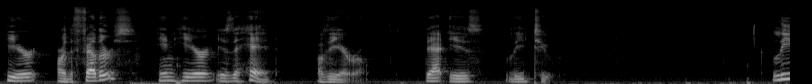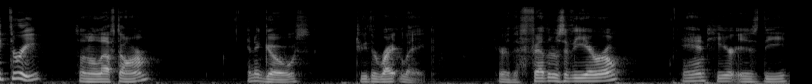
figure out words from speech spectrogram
Here are the feathers, and here is the head of the arrow. That is lead two. Lead three is on the left arm, and it goes to the right leg. Here are the feathers of the arrow, and here is the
